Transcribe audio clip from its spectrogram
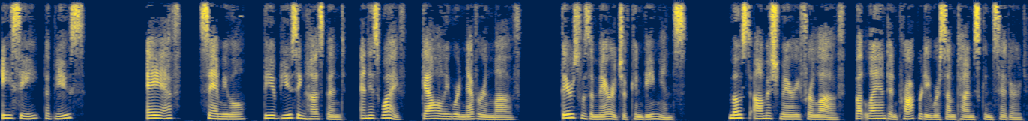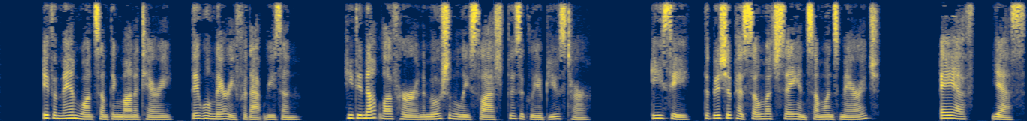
EC, abuse? AF, Samuel, the abusing husband, and his wife, Galilee were never in love. Theirs was a marriage of convenience. Most Amish marry for love, but land and property were sometimes considered. If a man wants something monetary, they will marry for that reason. He did not love her and emotionally slash physically abused her. EC, the bishop has so much say in someone's marriage? AF, yes.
